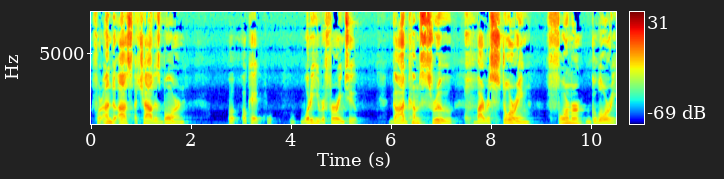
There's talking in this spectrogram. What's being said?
For unto us a child is born. Okay, what are you referring to? God comes through by restoring former glory.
